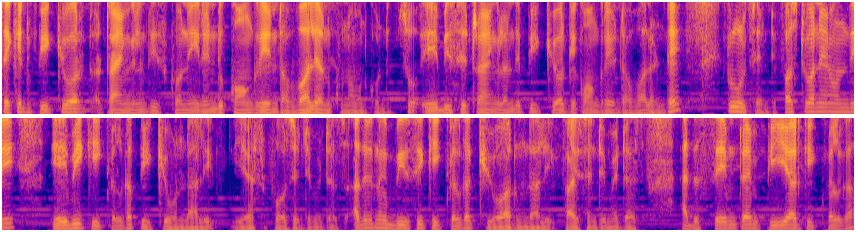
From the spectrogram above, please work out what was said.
సెకండ్ పీక్యూఆర్ ట్రయాంగిల్ని తీసుకొని రెండు కాంగ్రియంట్ అవ్వాలి అనుకున్నాం అనుకోండి. సో ఏబీసీ ట్రయాంగిల్ అనేది పీక్యూఆర్కి కాంగ్రియంట్ అవ్వాలంటే రూల్స్ ఏంటి? ఫస్ట్ వన్ ఏముంది? ఏబీకి ఈక్వల్గా పీక్యూ ఉండాలి. ఎస్ ఫోర్ సెంటీమీటర్స్ అదేవిధంగా బీసీకి ఈక్వల్గా క్యూఆర్ ఉండాలి. Five centimetres at the same time పీఆర్కి ఈక్వల్గా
